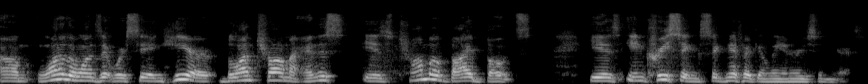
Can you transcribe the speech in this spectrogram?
um, one of the ones that we're seeing here, blunt trauma, and this is trauma by boats, is increasing significantly in recent years.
